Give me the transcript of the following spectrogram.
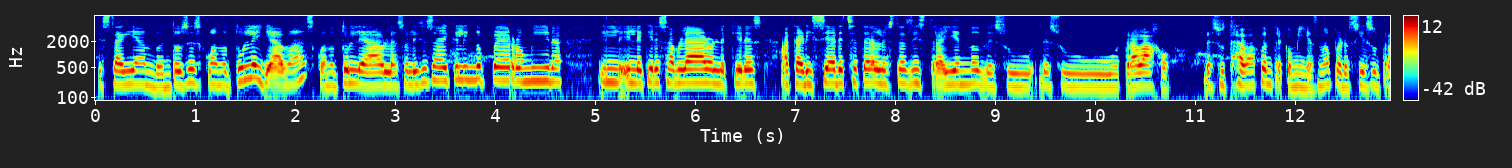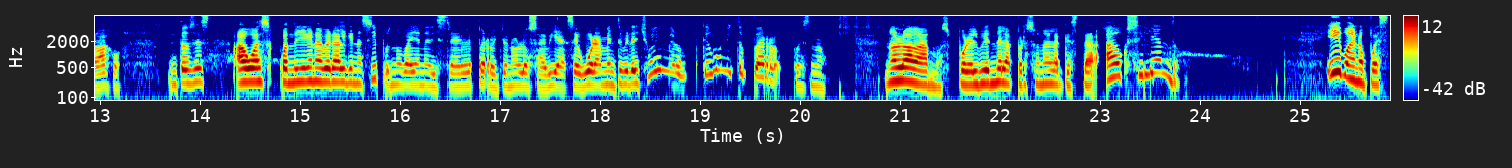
está guiando. Entonces, cuando tú le llamas, cuando tú le hablas o le dices, ay, qué lindo perro, mira, y, le quieres hablar o le quieres acariciar, etcétera, lo estás distrayendo de su, de su trabajo, de su trabajo entre comillas, ¿no? Pero sí es su trabajo. Entonces, aguas, cuando lleguen a ver a alguien así, pues no vayan a distraer al perro. Yo no lo sabía. Seguramente hubiera dicho, ay, pero qué bonito perro. Pues no, no lo hagamos por el bien de la persona a la que está auxiliando. Y bueno, pues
